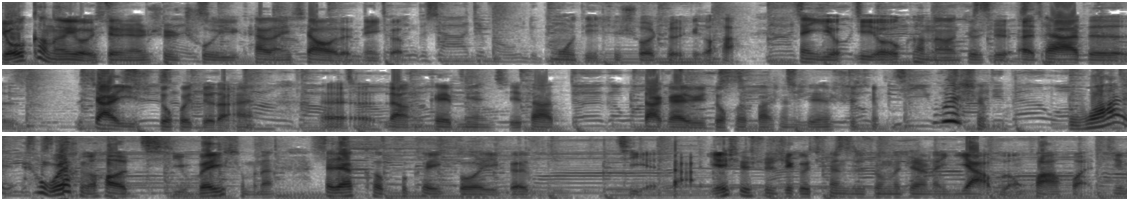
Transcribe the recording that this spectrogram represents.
有可能有一些人是出于开玩笑的那个目的去说出了这个话，但有有可能就是呃大家的下意识就会觉得，哎，呃两个 gay 面积大大概率就会发生这件事情，为什么？Why？我也很好奇，为什么呢？大家可不可以给我一个解答？也许是这个圈子中的这样的亚文化环境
